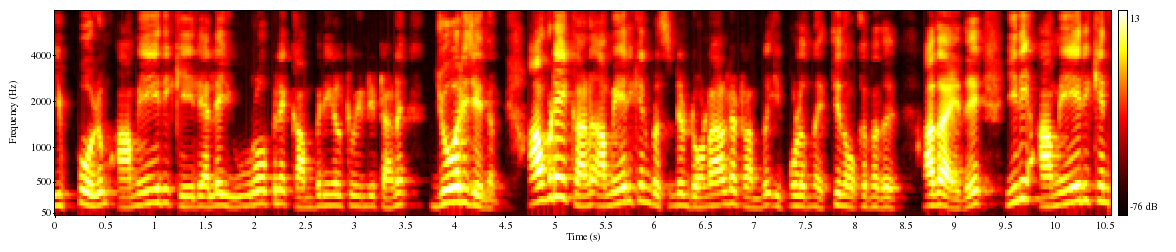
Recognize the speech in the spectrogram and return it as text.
ഇപ്പോഴും അമേരിക്കയിലെ അല്ലെ യൂറോപ്പിലെ കമ്പനികൾക്ക് വേണ്ടിയിട്ടാണ് ജോലി ചെയ്യുന്നത്. അവിടേക്കാണ് അമേരിക്കൻ പ്രസിഡന്റ് ഡൊണാൾഡ് ട്രംപ് ഇപ്പോൾ ഒന്ന് എത്തി നോക്കുന്നത്. അതായത് ഇനി അമേരിക്കൻ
